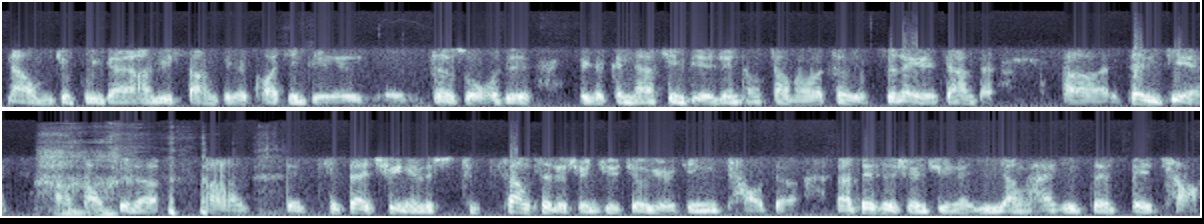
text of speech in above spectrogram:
那我们就不应该让他去上这个跨性别的厕所，或者这个跟他性别认同相同的厕所之类的这样的。呃，政见啊，导致了 呃，在在去年的上次的选举就已经炒的，那这次选举呢，一样还是在被炒。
